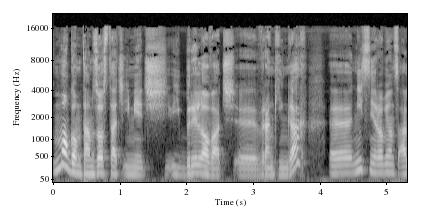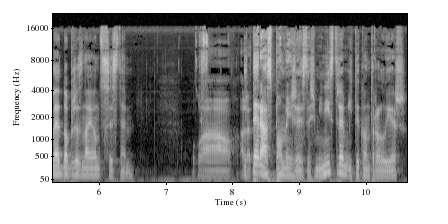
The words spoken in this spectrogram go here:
mogą tam zostać i mieć i brylować e, w rankingach, e, nic nie robiąc, ale dobrze znając system. Wow, ale I teraz pomyśl, że jesteś ministrem i ty kontrolujesz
